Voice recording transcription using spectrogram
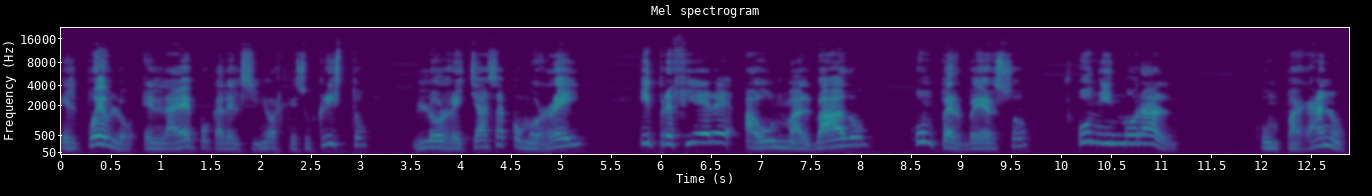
El pueblo en la época del Señor Jesucristo lo rechaza como rey y prefiere a un malvado, un perverso, un inmoral, un pagano,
